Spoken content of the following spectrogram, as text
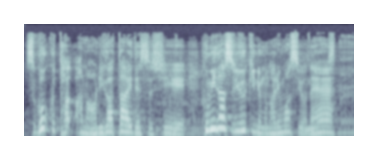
すごくたあのありがたいですし踏み出す勇気にもなりますよね。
